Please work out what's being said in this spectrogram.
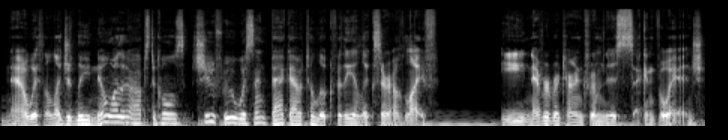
Now, with allegedly no other obstacles, Xu Fu was sent back out to look for the elixir of life. He never returned from this second voyage.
